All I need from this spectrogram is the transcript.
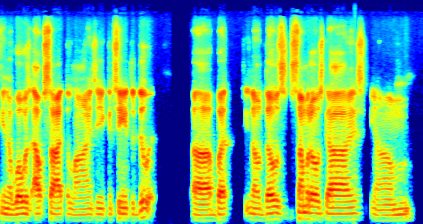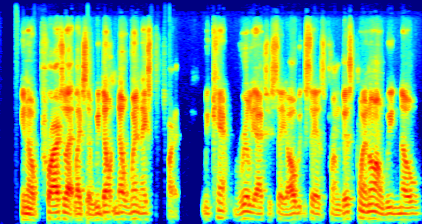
you know, what was outside the lines, and you continued to do it. Uh, but you know, those some of those guys, um, you know, prior to that, like I said, we don't know when they started. We can't really actually say. All we can say is from this point on, we know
